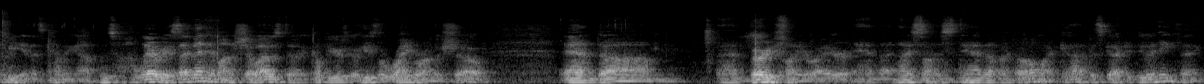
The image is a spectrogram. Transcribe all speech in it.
comedian that's coming up, who's hilarious. I met him on a show I was doing a couple years ago. He's the writer on the show, and, um, very funny writer. And then I saw his stand-up. I thought, oh my God, this guy could do anything.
